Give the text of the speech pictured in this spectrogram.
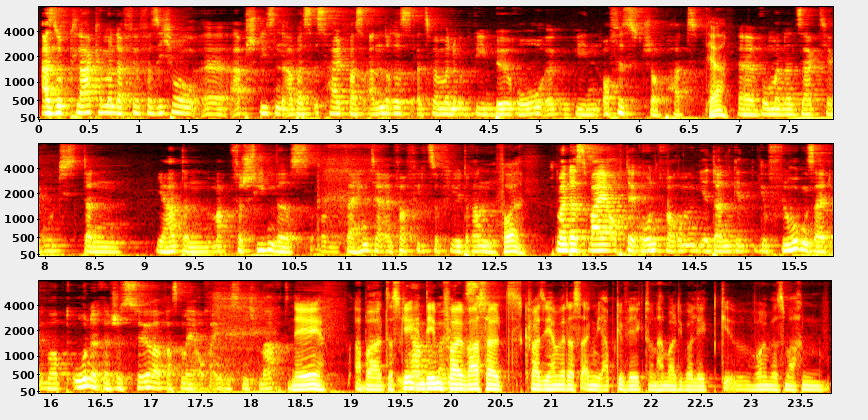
Also klar kann man dafür Versicherung äh, abschließen, aber es ist halt was anderes, als wenn man irgendwie im Büro irgendwie einen Office-Job hat, Ja, äh, wo man dann sagt, ja gut, dann ja, dann mach, verschieben wir es. Und da hängt ja einfach viel zu viel dran. voll. Ich meine, das war ja auch der Grund, warum ihr dann ge geflogen seid, überhaupt ohne Regisseur, was man ja auch eigentlich nicht macht. Nee, aber das ging, Ja, in dem Fall war es halt quasi, haben wir das irgendwie abgewegt und haben halt überlegt, wollen wir es machen,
